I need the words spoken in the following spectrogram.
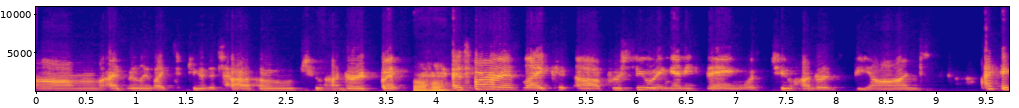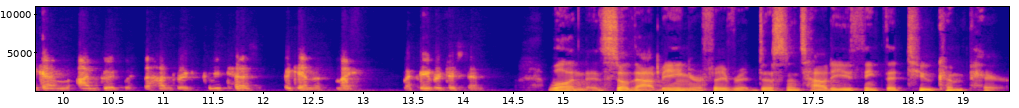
Um, I'd really like to do the Tahoe 200, but Uh-huh. as far as like uh, pursuing anything with 200 beyond, I think I'm I'm good with the 100 because again, that's my my favorite distance. Well, and so that being your favorite distance, how do you think the two compare?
